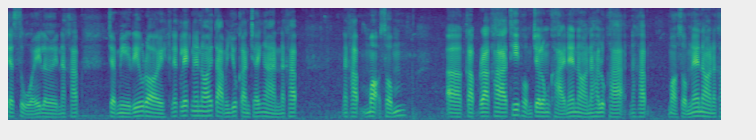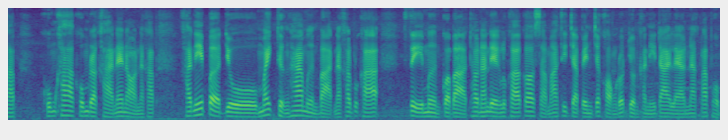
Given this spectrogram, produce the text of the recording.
จะสวยเลยนะครับ จะมีริ้วรอยเล็ก ๆ น้อยๆตามอายุการใช้งานนะครับนะครับ เหมาะสมอ่อกับราคาที่ผมจะลงขายแน่นอนนะฮะลูกค้านะครับ เหมาะสมแน่นอนนะครับ คุ้มค่าคุ้มราคาแน่นอนนะครับคันนี้เปิดอยู่ไม่ถึง 50,000 บาทนะครับ ลูกค้า 40,000 กว่าบาท เท่านั้นเองลูกค้าก็สามารถที่จะเป็นเจ้าของรถยนต์คันนี้ได้แล้วนะครับผม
